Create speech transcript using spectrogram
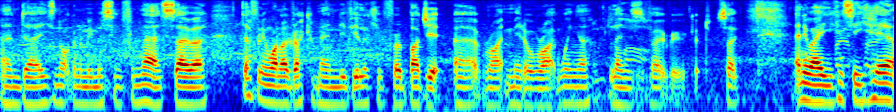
and uh, he's not going to be missing from there. So uh, definitely one I'd recommend if you're looking for a budget uh, right mid or right winger. Lens is very very good. So anyway, you can see here.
